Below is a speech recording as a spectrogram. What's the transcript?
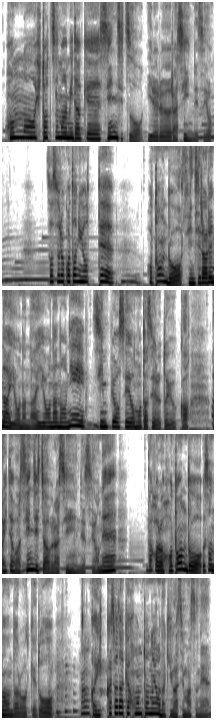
ほんの一つまみだけ真実を入れるらしいんですよ。そうすることによって、ほとんど信じられないような内容なのに、信憑性を持たせるというか、相手は信じちゃうらしいんですよね。だからほとんど嘘なんだろうけど、なんか一箇所だけ本当のような気がしますね。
